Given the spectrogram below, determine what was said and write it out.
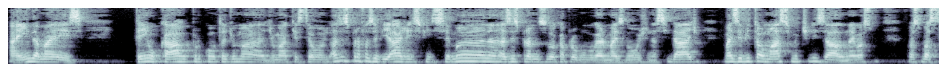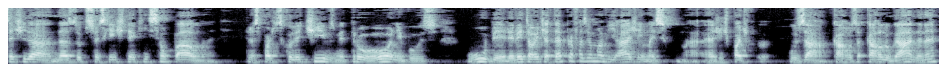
Ainda, mas tenho o carro por conta de uma, de uma questão, às vezes para fazer viagens fim de semana, às vezes para me deslocar para algum lugar mais longe na cidade, mas evito ao máximo utilizá-lo. Né? Gosto, gosto bastante da, das opções que a gente tem aqui em São Paulo, né? transportes coletivos, metrô, ônibus, Uber, eventualmente até para fazer uma viagem, mas a gente pode usar carro, carro alugado, né?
